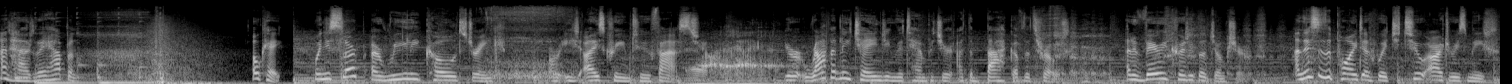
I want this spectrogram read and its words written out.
and how do they happen? Okay, when you slurp a really cold drink or eat ice cream too fast, you're rapidly changing the temperature at the back of the throat at a very critical juncture. And this is the point at which two arteries meet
